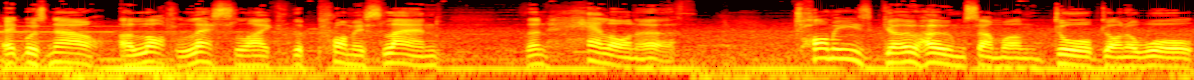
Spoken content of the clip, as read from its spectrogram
It was now a lot less like the promised land than hell on earth. Tommy's Go Home, someone daubed on a wall,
